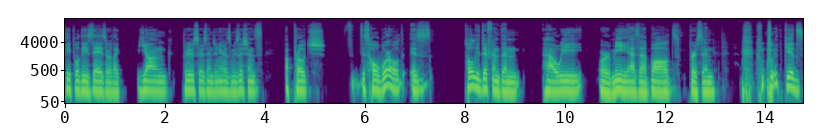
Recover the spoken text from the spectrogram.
people these days are like young producers, engineers, musicians approach this whole world is totally different than how we or me as a bald person with kids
